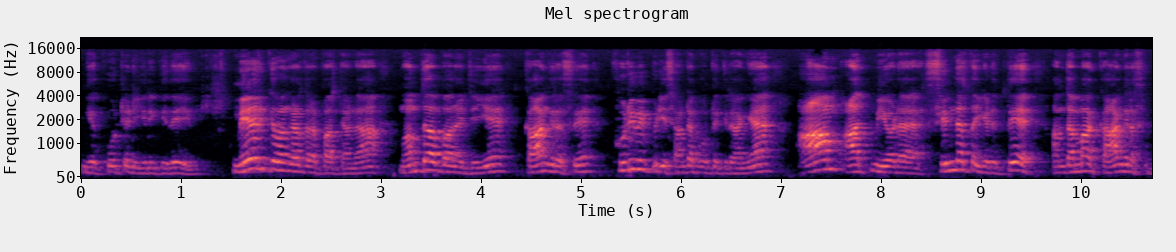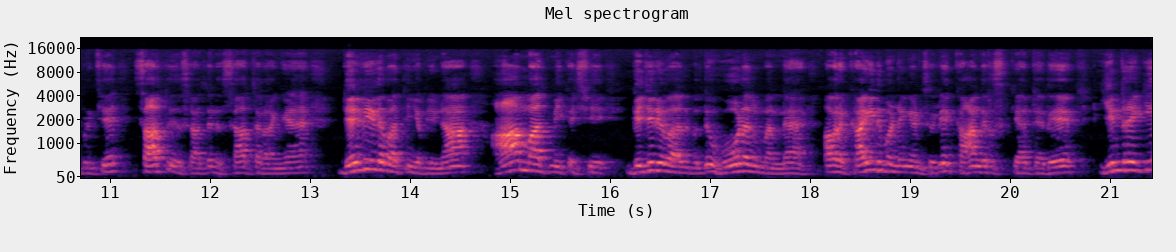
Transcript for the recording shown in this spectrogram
இங்கே கூட்டணி இருக்குது. மேற்கு வங்காளத்தில் பார்த்தோன்னா மம்தா பானர்ஜியும் காங்கிரஸு குடிமைப்பிடி சண்டை போட்டுக்கிறாங்க. ஆம் ஆத்மியோட சின்னத்தை எடுத்து அந்த அம்மா காங்கிரஸ் பிடிச்சி சாத்து சாத்துன்னு சாத்துறாங்க. டெல்லியில் பார்த்தீங்க அப்படின்னா ஆம் ஆத்மி கட்சி கெஜ்ரிவால் வந்து ஊழல் மன்ன. அவரை கைது பண்ணுங்கன்னு சொல்லி காங்கிரஸ் கேட்டது. இன்றைக்கு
